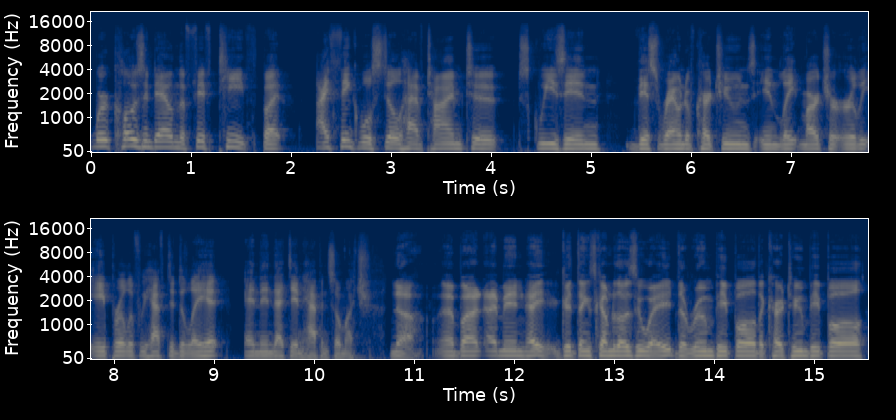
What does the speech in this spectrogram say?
we're closing down the 15th, but I think we'll still have time to squeeze in this round of cartoons in late March or early April if we have to delay it. And then that didn't happen so much. No. Uh, but I mean, hey, good things come to those who wait. The room people, the cartoon people,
